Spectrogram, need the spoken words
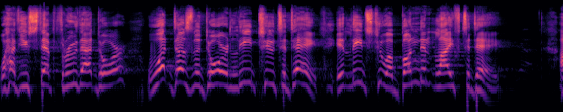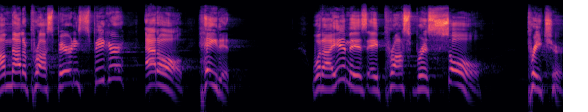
Well, have you stepped through that door? What does the door lead to today? It leads to abundant life today. I'm not a prosperity speaker at all, hate it. What I am is a prosperous soul preacher.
